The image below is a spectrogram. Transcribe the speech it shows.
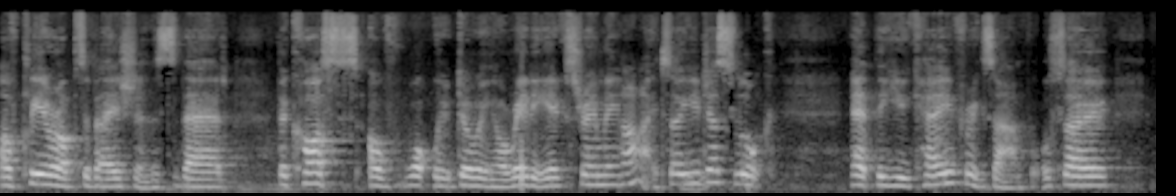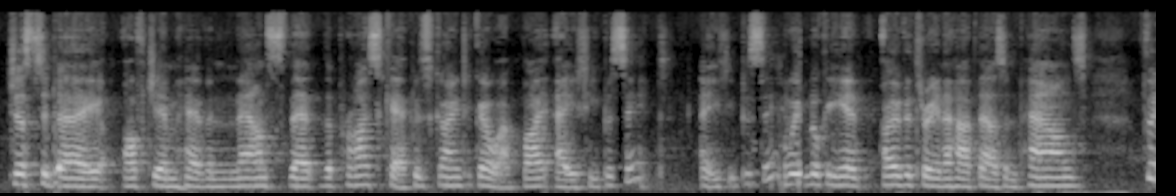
of clear observations that the costs of what we're doing already are extremely high. So you just look at the UK, for example. So just today, Ofgem have announced that the price cap is going to go up by 80%. 80%. We're looking at over three and a half thousand pounds. For,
